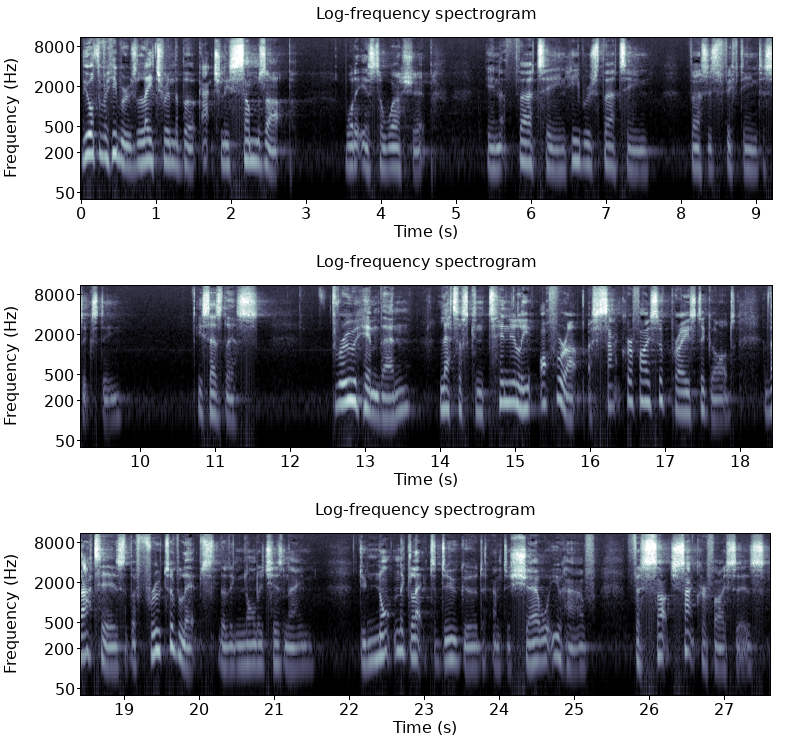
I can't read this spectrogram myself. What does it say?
The author of Hebrews, later in the book, actually sums up what it is to worship in 13, Hebrews 13, verses 15 to 16. He says this Through him, then, let us continually offer up a sacrifice of praise to God, that is, the fruit of lips that acknowledge his name. Do not neglect to do good and to share what you have, for such sacrifices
